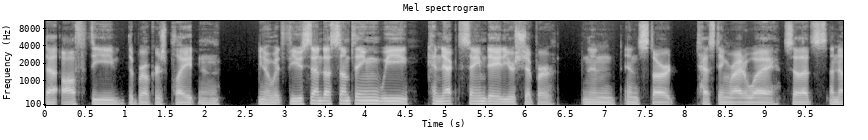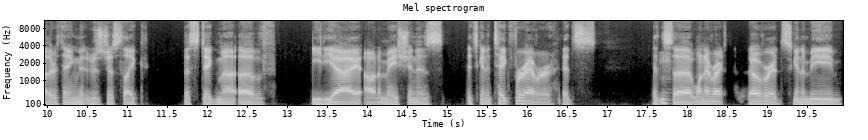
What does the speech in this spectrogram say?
that off the the broker's plate. And you know if you send us something we connect same day to your shipper and then and start testing right away. So that's another thing that was just like the stigma of EDI automation is it's going to take forever. It's it's mm. uh whenever I send it over it's going to be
